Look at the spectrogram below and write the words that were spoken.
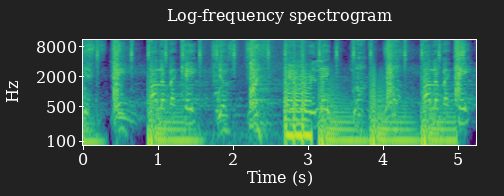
yeah. All about cake, yeah. Can we relate? Uh, uh. All about cake.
